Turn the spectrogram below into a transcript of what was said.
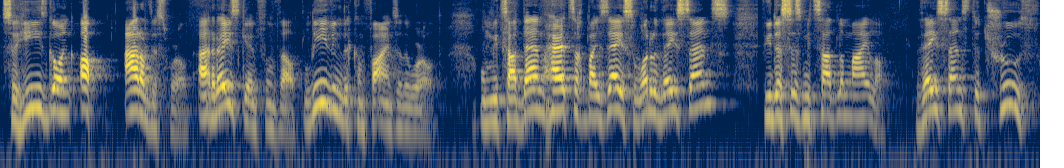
So he's going up out of this world, Areisgehen from Welt, leaving the confines of the world. Und mitzadem herzach so what do they sense? Wie mitzad They sense the truth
